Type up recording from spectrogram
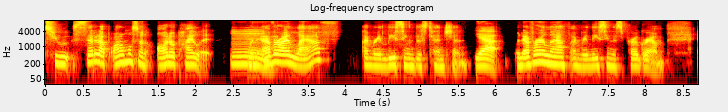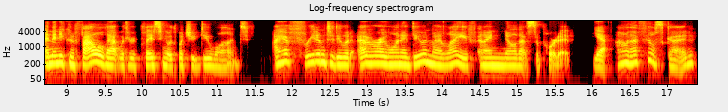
to set it up almost on autopilot. Mm. Whenever I laugh, I'm releasing this tension. Yeah. Whenever I laugh, I'm releasing this program. And then you can follow that with replacing it with what you do want. I have freedom to do whatever I want to do in my life. And I know that's supported. Yeah. Oh, that feels good.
